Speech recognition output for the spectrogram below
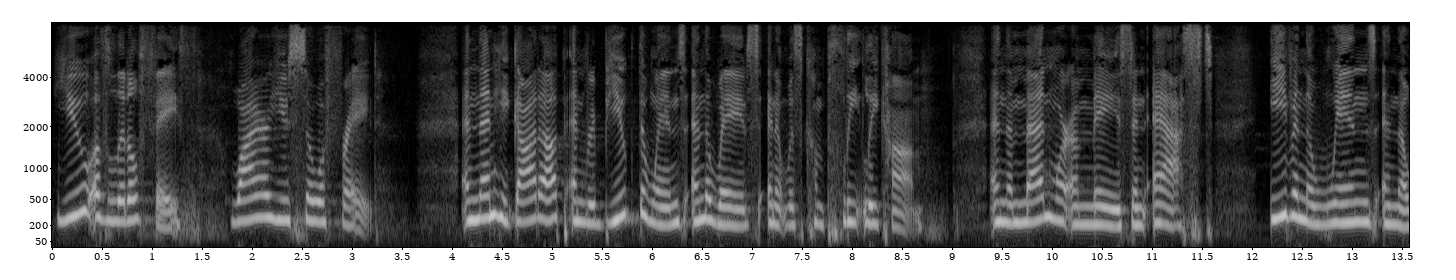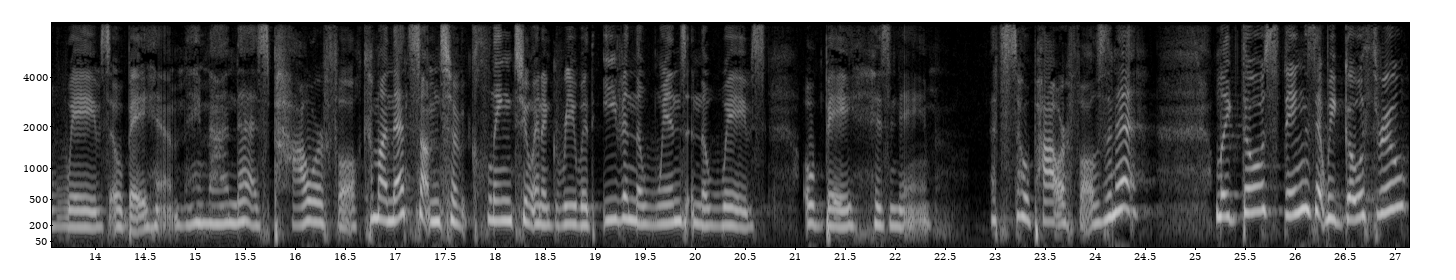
You of little faith, why are you so afraid? And then he got up and rebuked the winds and the waves, and it was completely calm. And the men were amazed and asked, even the winds and the waves obey him. Amen. That is powerful. Come on, that's something to cling to and agree with. Even the winds and the waves obey his name. That's so powerful, isn't it? Like those things that we go through,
